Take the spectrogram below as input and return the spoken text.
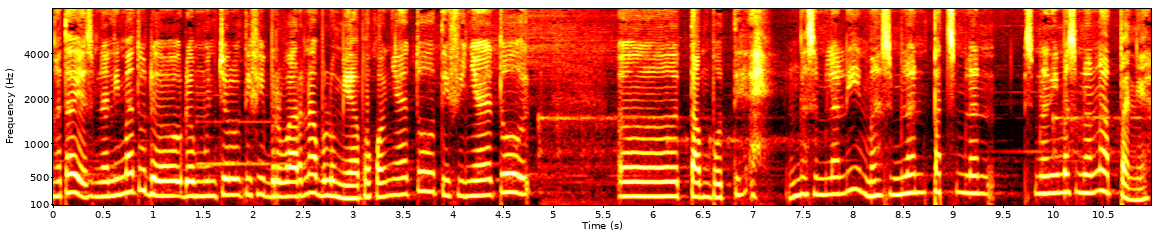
Nggak tahu ya 95 tuh udah udah muncul TV berwarna belum ya? Pokoknya itu TV-nya itu eh hitam putih. Eh enggak 95 94 9 95 98 ya?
